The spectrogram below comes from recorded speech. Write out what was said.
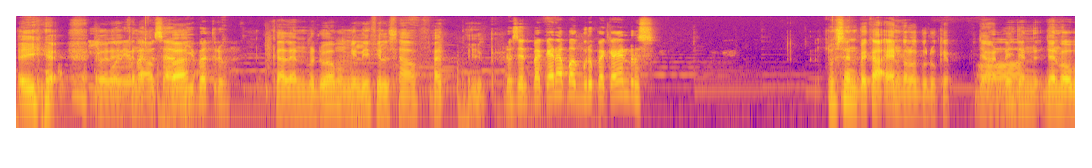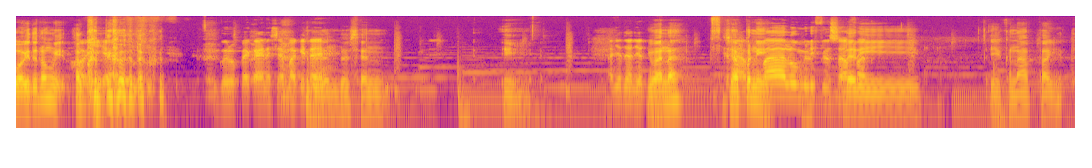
Iya, Iya boleh. boleh kenapa sabi banget tuh. kalian berdua memilih filsafat gitu. Dosen PKN apa guru PKN terus? Dosen PKN kalau guru cap. Jangan Oh. deh, jangan, jangan bawa-bawa itu dong, Wi. Oh, Takut iya. gue takut. Guru PKN SMA kita ya. Dosen Iya. Lanjut lanjut. Gimana? Siapa nih Kenapa lu milih filsafat? dari Iya kenapa gitu?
